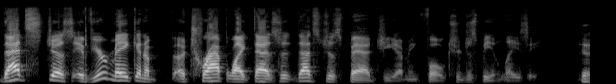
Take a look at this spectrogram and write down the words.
That's just if you're making a, a trap like that, that's just bad GMing, folks. You're just being lazy. Yeah,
